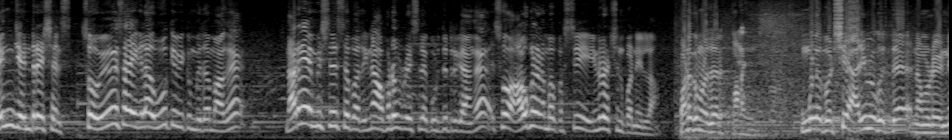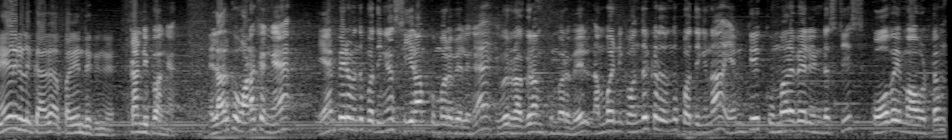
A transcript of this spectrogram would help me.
யங் ஜென்ரேஷன்ஸ் ஸோ விவசாயிகளை ஊக்குவிக்கும் விதமாக நிறைய மிஷினரிஸ் பார்த்தீங்கன்னா அஃபோர்டபுள் ப்ரைஸில் கொடுத்துட்டு இருக்காங்க. ஸோ அவங்கள நம்ம ஃபஸ்ட்டு இன்ட்ரடக்ஷன் பண்ணிடலாம். வணக்கம் சார் வணக்கம். உங்களை பற்றி அறிமுகத்தை நம்மளுடைய நேயர்களுக்காக பகிர்ந்துக்குங்க. கண்டிப்பாங்க. எல்லாருக்கும் வணக்கங்க. என் பேர் வந்து பார்த்தீங்கன்னா ஸ்ரீராம் குமரவேலுங்க. இவர் ரகுராம் குமரவேல். நம்ம இன்னைக்கு வந்திருக்கிறது வந்து பார்த்தீங்கன்னா எம்கே குமரவேல் இண்டஸ்ட்ரீஸ் கோவை மாவட்டம்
